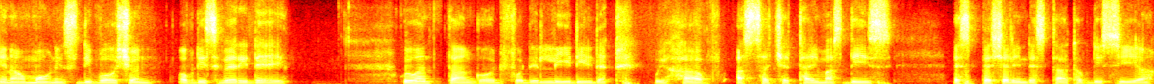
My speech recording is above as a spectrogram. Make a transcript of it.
in our morning's devotion of this very day. We want to thank God for the leading that we have at such a time as this, especially in the start of this year.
